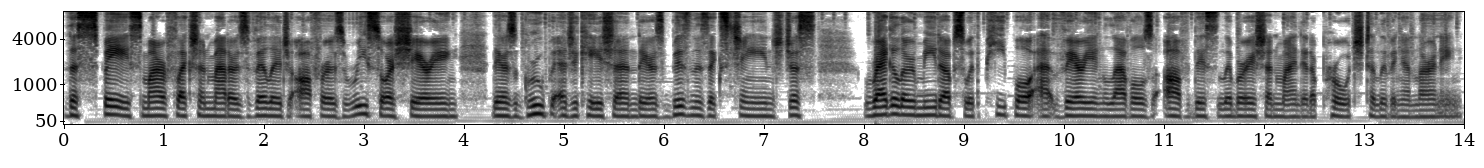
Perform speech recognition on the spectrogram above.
the space, My Reflection Matters Village, offers resource sharing. There's group education. There's business exchange, just regular meetups with people at varying levels of this liberation minded approach to living and learning.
